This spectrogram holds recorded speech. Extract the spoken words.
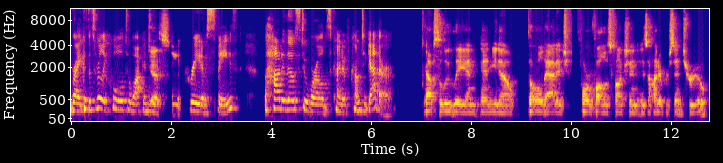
right? Because it's really cool to walk into yes. a creative space. But how do those two worlds kind of come together? Absolutely. And and you know, the old adage form follows function is 100% true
